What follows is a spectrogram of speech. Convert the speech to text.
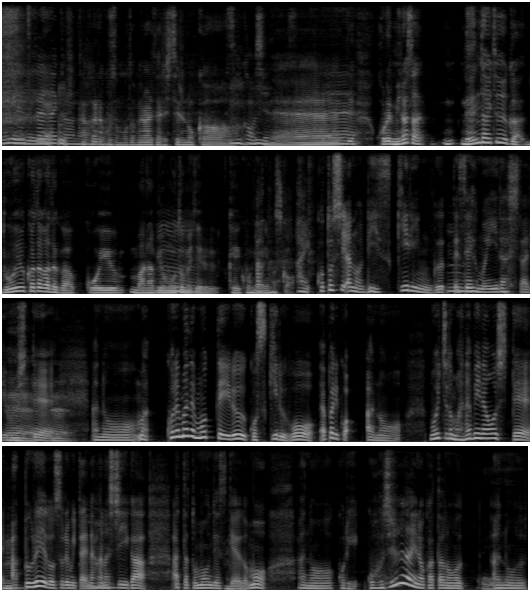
全然使えないからなだからこそ求められたりしてるのか。そうかもしれないですね。これ皆さん年代というかどういう方々がこういう学びを求めている傾向にありますか、はい、今年あのリスキリングって政府も言い出したりをして、え。あのまあこれまで持っているこうスキルをやっぱりこうあのもう一度学び直してうん。アップグレードするみたいな話があったと思うんですけれども、あのこれ50代の方のあの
